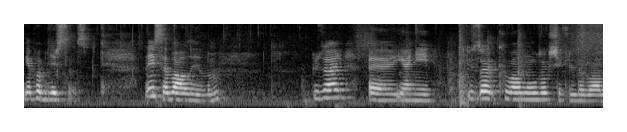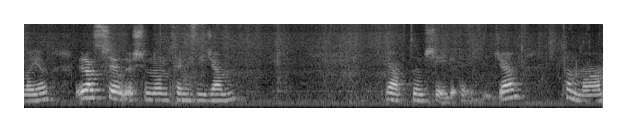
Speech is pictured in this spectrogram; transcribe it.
Yapabilirsiniz. Neyse bağlayalım. Güzel e, yani güzel kıvam olacak şekilde bağlayın. Biraz şey oluyor şimdi onu temizleyeceğim. yaptığım şeyi de temizleyeceğim. Tamam.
